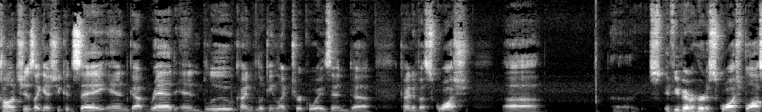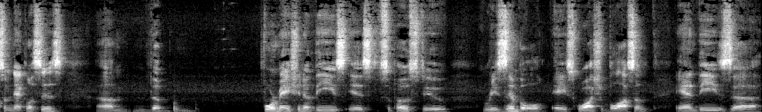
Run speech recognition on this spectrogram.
conches, I guess you could say, and got red and blue, kind of looking like turquoise and uh, kind of a squash uh, uh, if you've ever heard of squash blossom necklaces, um, the formation of these is supposed to resemble a squash blossom, and these uh,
